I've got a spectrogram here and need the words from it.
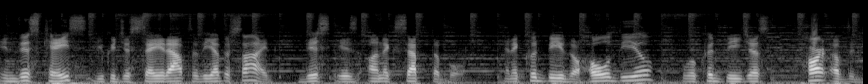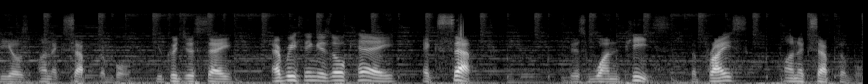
in this case, you could just say it out to the other side. This is unacceptable. And it could be the whole deal, or it could be just part of the deal is unacceptable. You could just say, Everything is okay except this one piece. The price, unacceptable.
